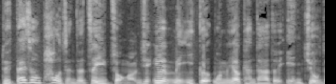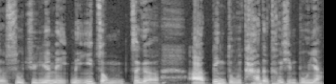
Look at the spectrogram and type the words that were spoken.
对，带状疱疹的这一种啊，就因为每一个我们要看它的研究的数据，因为每每一种这个啊、呃、病毒它的特性不一样。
